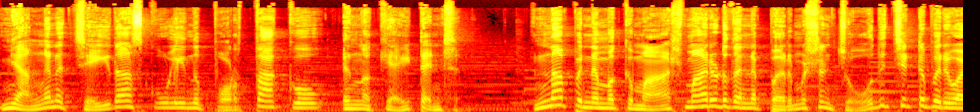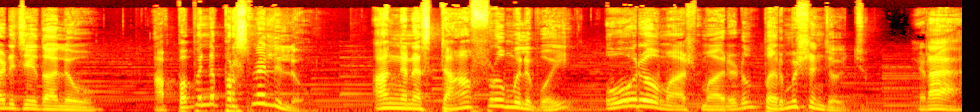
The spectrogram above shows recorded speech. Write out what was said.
ഇനി അങ്ങനെ ചെയ്താ സ്കൂളിൽ നിന്ന് പുറത്താക്കോ എന്നൊക്കെയായി ടെൻഷൻ എന്നാ പിന്നെ നമുക്ക് മാഷ്മാരോട് തന്നെ പെർമിഷൻ ചോദിച്ചിട്ട് പരിപാടി ചെയ്താലോ? അപ്പൊ പിന്നെ പ്രശ്നമില്ലല്ലോ. അങ്ങനെ സ്റ്റാഫ് റൂമിൽ പോയി ഓരോ മാഷ്മാരോടും പെർമിഷൻ ചോദിച്ചു. എടാ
